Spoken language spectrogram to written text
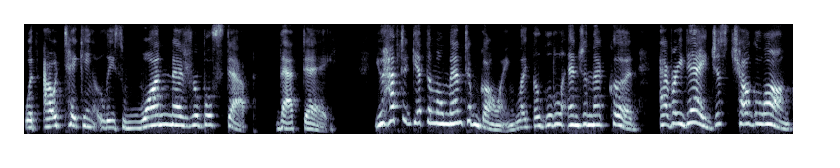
without taking at least one measurable step that day. You have to get the momentum going, like the little engine that could. Every day, just chug along.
